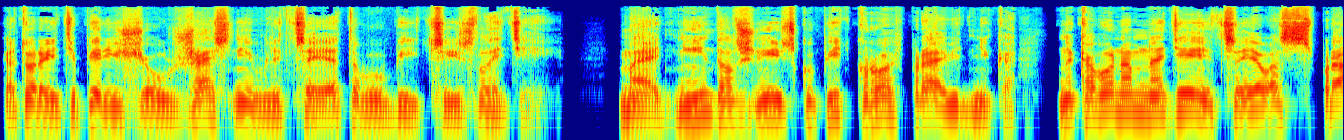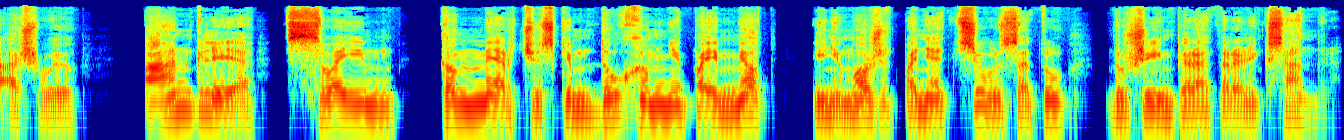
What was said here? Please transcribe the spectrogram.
которая теперь еще ужаснее в лице этого убийцы и злодея. Мы одни должны искупить кровь праведника. На кого нам надеяться, я вас спрашиваю? Англия с своим коммерческим духом не поймет и не может понять всю высоту души императора Александра.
